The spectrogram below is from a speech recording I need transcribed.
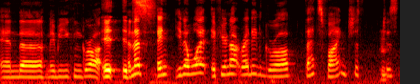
and uh, maybe you can grow up. It, and that's, and you know what, if you're not ready to grow up, that's fine. Just, just,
